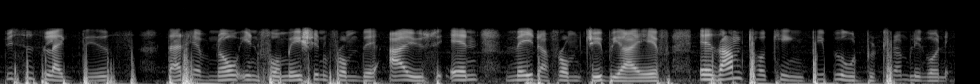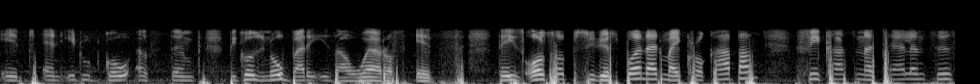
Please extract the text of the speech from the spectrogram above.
species like this that have no information from the IUCN, neither from GBIF. As I'm talking, people would be trembling on it and it would go extinct because nobody is aware of it. There is also Pseudospondias microcarpa, Ficus natalensis,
